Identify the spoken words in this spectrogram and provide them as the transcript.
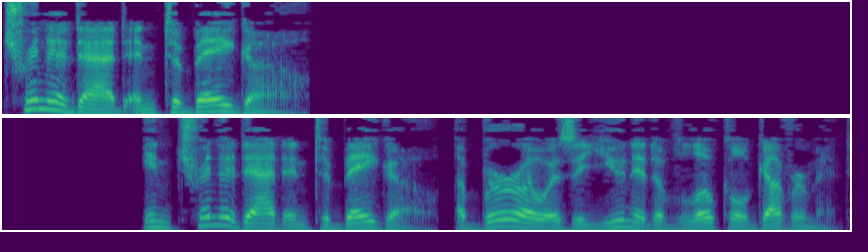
Trinidad and Tobago In Trinidad and Tobago, a borough is a unit of local government.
